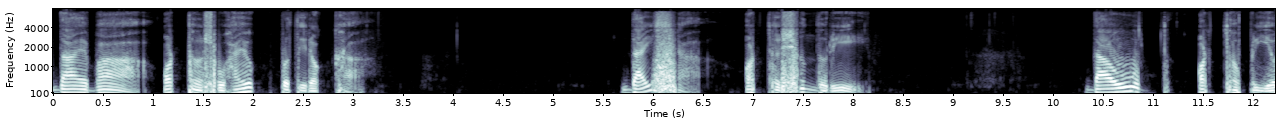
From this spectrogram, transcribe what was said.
দায়বা অর্থ সহায়ক। প্রতিরক্ষা। দাইসা অর্থ সুন্দরী। দাউদ অর্থ প্রিয়।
